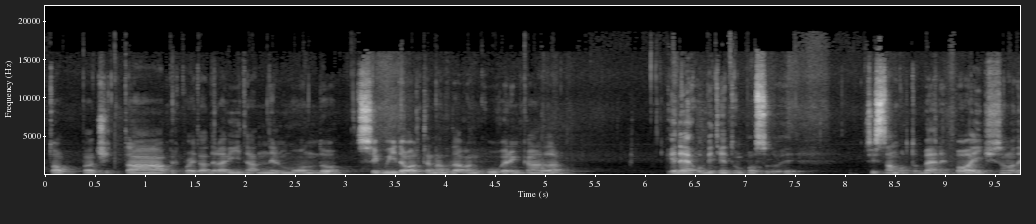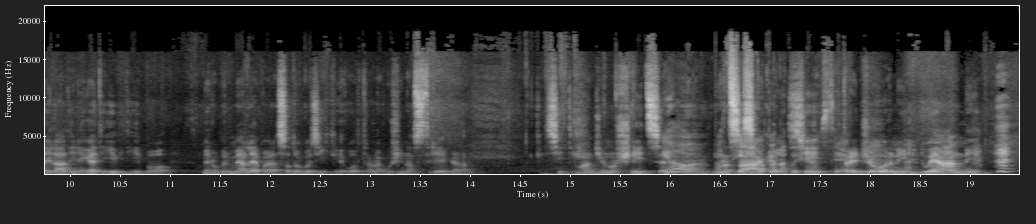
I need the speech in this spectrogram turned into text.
top città per qualità della vita nel mondo, seguita o alternata da Vancouver in Canada ed è obiettivamente un posto dove si sta molto bene. Poi ci sono dei lati negativi, tipo, almeno per me all'epoca era stato così, che oltre alla cucina austriaca, sì, ti mangi uno schnitzel, una saga, sì, tre giorni, due anni,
